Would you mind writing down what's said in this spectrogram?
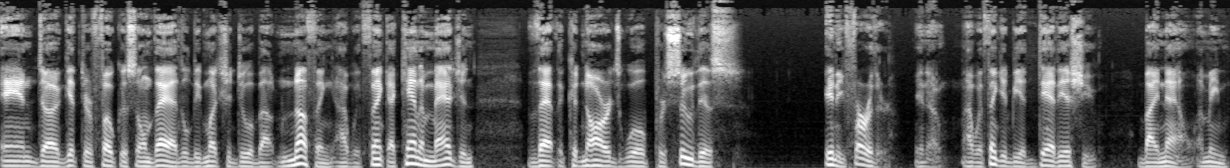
and uh, get their focus on that, it'll be much to do about nothing, I would think. I can't imagine that the Kinards will pursue this any further. You know, I would think it'd be a dead issue by now. I mean,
